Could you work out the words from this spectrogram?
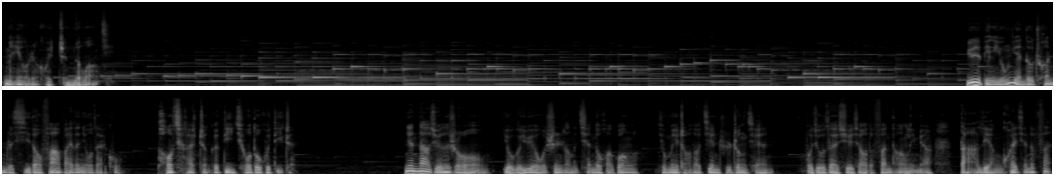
没有人会真的忘记。月饼永远都穿着洗到发白的牛仔裤，跑起来整个地球都会地震。念大学的时候，有个月我身上的钱都花光了，又没找到兼职挣钱，我就在学校的饭堂里面打两块钱的饭，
